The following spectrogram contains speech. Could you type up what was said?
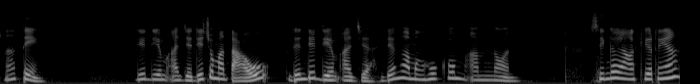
Nothing. Dia diam aja, dia cuma tahu dan dia diam aja. Dia nggak menghukum Amnon. Sehingga yang akhirnya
